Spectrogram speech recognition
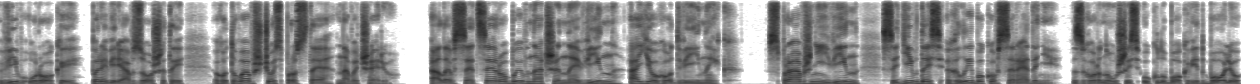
вів уроки, перевіряв зошити, готував щось просте на вечерю. Але все це робив, наче не він, а його двійник. Справжній він сидів десь глибоко всередині, згорнувшись у клубок від болю,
